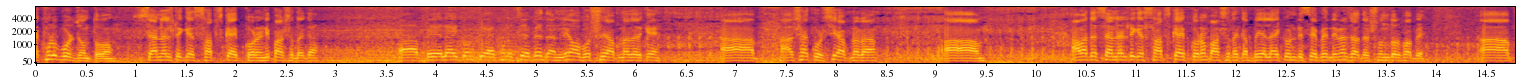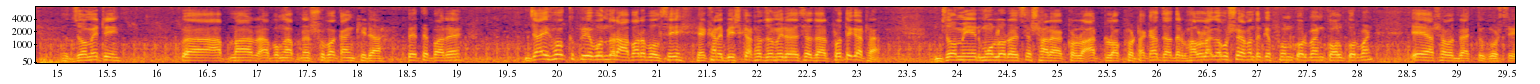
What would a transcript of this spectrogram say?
এখনও পর্যন্ত চ্যানেলটিকে সাবস্ক্রাইব করেনি পাশে থাকা বেল আইকনটি এখনও চেপে দেননি, অবশ্যই আপনাদেরকে আশা করছি আপনারা আমাদের চ্যানেলটিকে সাবস্ক্রাইব করুন, পাশে থাকা বেল আইকনটি চেপে নেবেন যাতে সুন্দরভাবে জমিটি আপনার এবং আপনার শুভাকাঙ্ক্ষীরা পেতে পারে। যাই হোক, প্রিয় বন্ধুরা, আবারও বলছি, এখানে বিশ কাঠা জমি রয়েছে, যার প্রতি কাঠা জমির মূল্য রয়েছে সাড়ে আট লক্ষ টাকা। যাদের ভালো লাগে, অবশ্যই আমাদেরকে ফোন করবেন, কল করবেন। এই আশাবাদ ব্যক্ত করছি।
